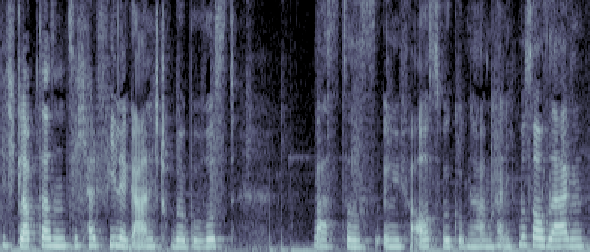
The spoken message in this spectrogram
ich glaube, da sind sich halt viele gar nicht drüber bewusst, was das irgendwie für Auswirkungen haben kann. Ich muss auch sagen,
